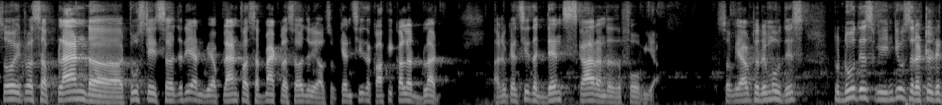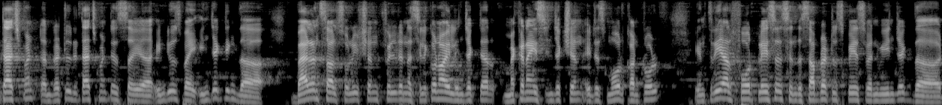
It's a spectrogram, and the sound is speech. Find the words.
So it was a planned uh, two-stage surgery, and we have planned for submacular surgery also. You can see the coffee-colored blood, and you can see the dense scar under the fovea. So we have to remove this. To do this, we induce the retinal detachment, and retinal detachment is uh, induced by injecting the balanced salt solution filled in a silicone oil injector, mechanized injection. It is more controlled. In three or four places in the subretinal space, when we inject, the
